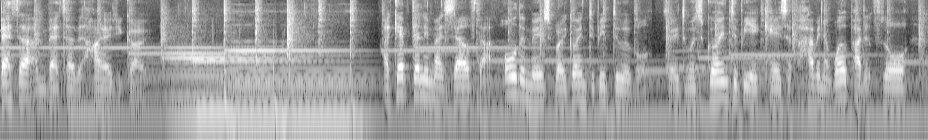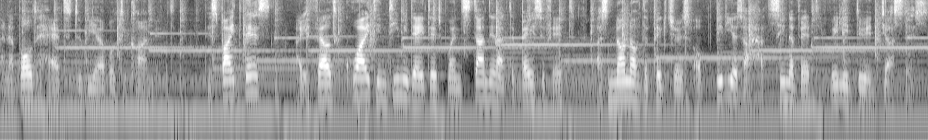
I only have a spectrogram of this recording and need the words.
better and better the higher you go. I kept telling myself that all the moves were going to be doable, so it was going to be a case of having a well padded floor and a bold head to be able to climb it. Despite this, I felt quite intimidated when standing at the base of it, as none of the pictures or videos I had seen of it really do it justice.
